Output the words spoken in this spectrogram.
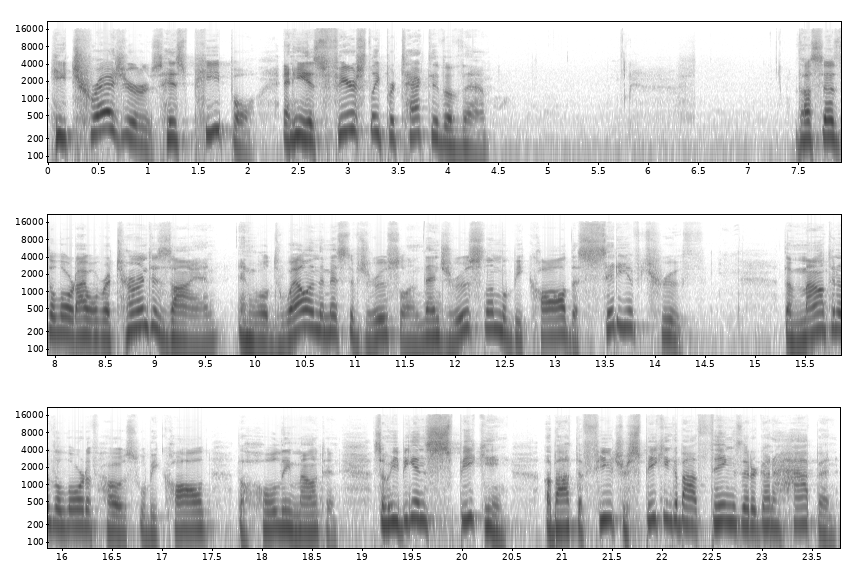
He treasures his people and he is fiercely protective of them. Thus says the Lord, I will return to Zion and will dwell in the midst of Jerusalem. Then Jerusalem will be called the city of truth. The mountain of the Lord of hosts will be called the holy mountain. So he begins speaking about the future, speaking about things that are going to happen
